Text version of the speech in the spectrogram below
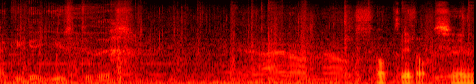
I could get used to this. Yeah, I don't know. Hope they don't see me.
